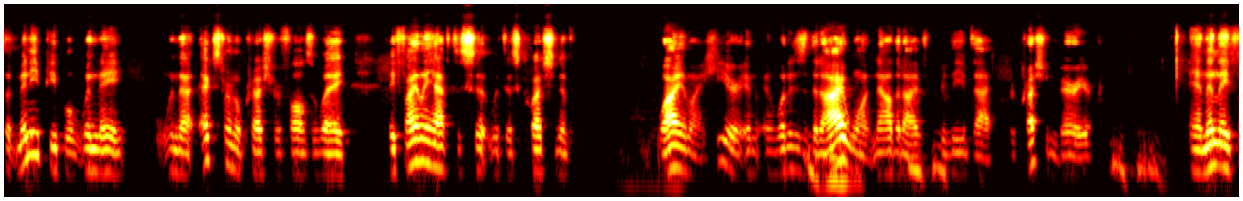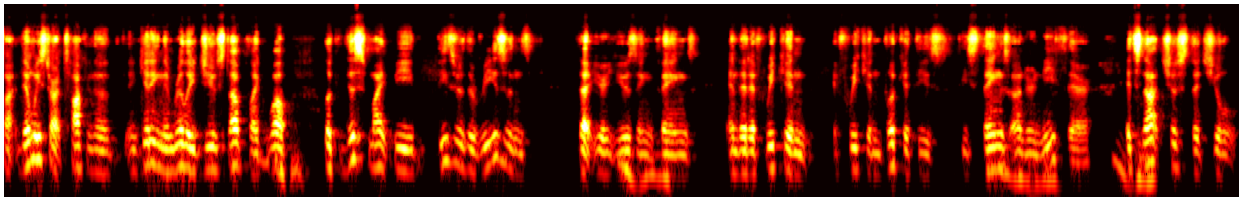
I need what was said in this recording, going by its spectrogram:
but many people when they when that external pressure falls away they finally have to sit with this question of why am i here? And, and what is it that i want now that i've relieved that repression barrier and then they find then we start talking to them and getting them really juiced up like well look this might be these are the reasons that you're using mm-hmm. things and that if we can if we can look at these these things underneath there it's mm-hmm. not just that you'll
